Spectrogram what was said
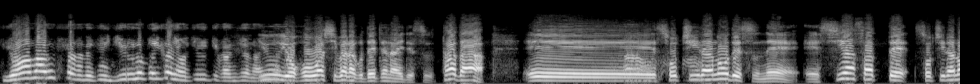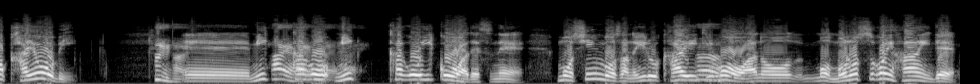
弱まるって言ったら別に10度と以下に落ちるっていう感じじゃないいう予報はしばらく出てないです。ただ、えー、そちらのですね、えーしあさって、そちらの火曜日、はいはい。えー、3はい日後、はいはいはい3日後以降はですね、もう辛坊さんのいる海域も、あの、もうものすごい範囲で、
